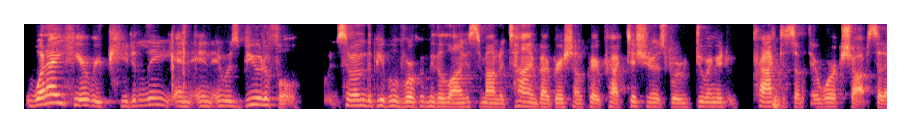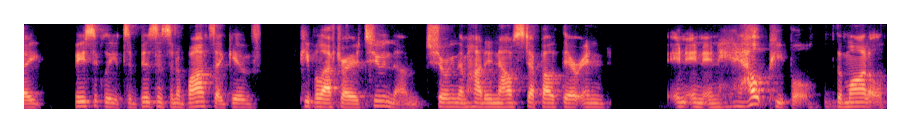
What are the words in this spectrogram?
what I hear repeatedly, and, and it was beautiful. Some of the people who've worked with me the longest amount of time, vibrational upgrade practitioners, were doing a practice of their workshops that I basically, it's a business in a box I give people after I attune them, showing them how to now step out there and, and, and, and help people, the model.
